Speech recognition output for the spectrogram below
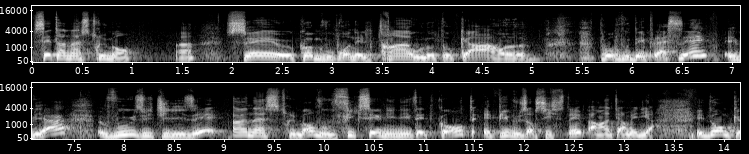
c'est un instrument. Hein. C'est euh, comme vous prenez le train ou l'autocar euh, pour vous déplacer, eh bien, vous utilisez un instrument, vous fixez une unité de compte et puis vous insistez par intermédiaire. Et donc,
